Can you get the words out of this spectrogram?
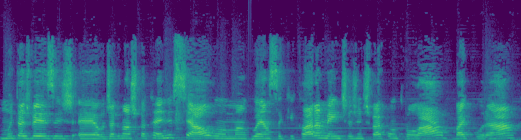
muitas vezes é, o diagnóstico até inicial, uma doença que claramente a gente vai controlar, vai curar,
